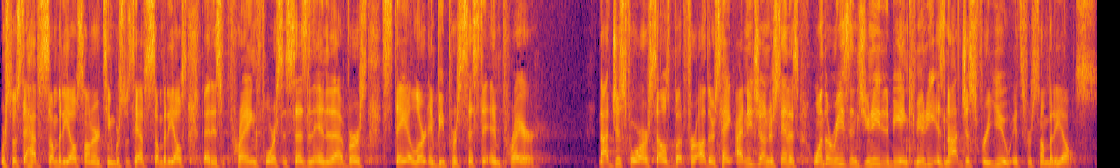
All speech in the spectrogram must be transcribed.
We're supposed to have somebody else on our team. We're supposed to have somebody else that is praying for us. It says in the end of that verse, stay alert and be persistent in prayer. Not just for ourselves, but for others. Hey, I need you to understand this. One of the reasons you need to be in community is not just for you, it's for somebody else.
